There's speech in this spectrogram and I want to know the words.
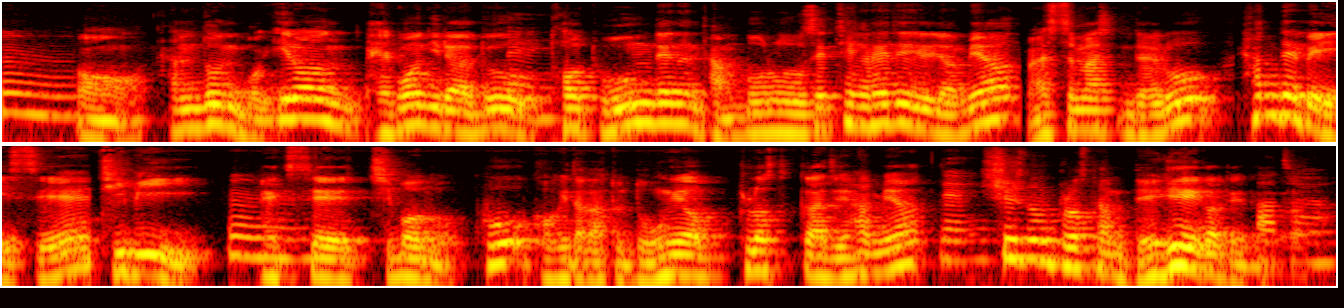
음. 어, 단돈 뭐 1원, 100원이라도 네. 더 도움되는 담보 로 세팅을 해드리려면 말씀하신 대로 현대 베이스에 DB 음. 100세 집어넣고 거기다가 또 농협 플러스까지 하면 네. 실손 플러스 하면 4개가 되는 거예요. 맞아요.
